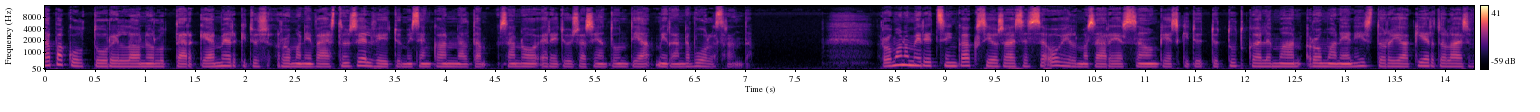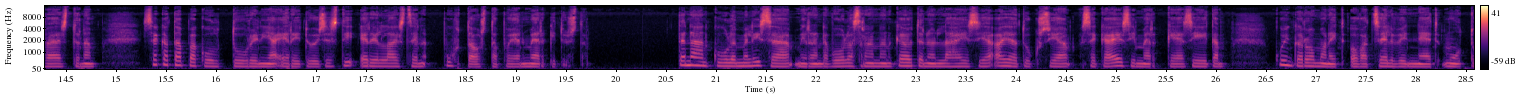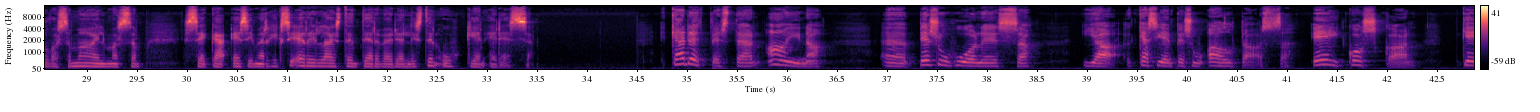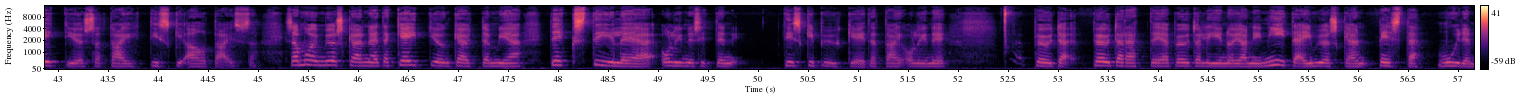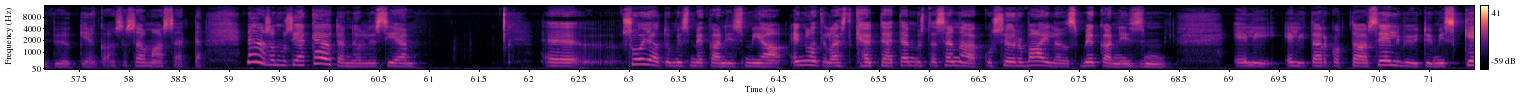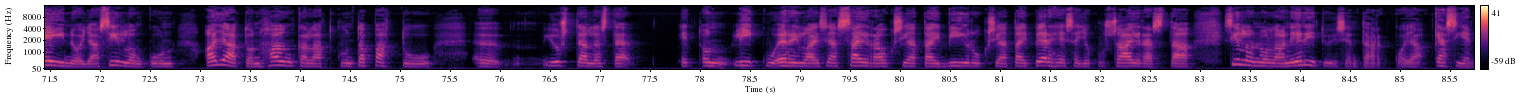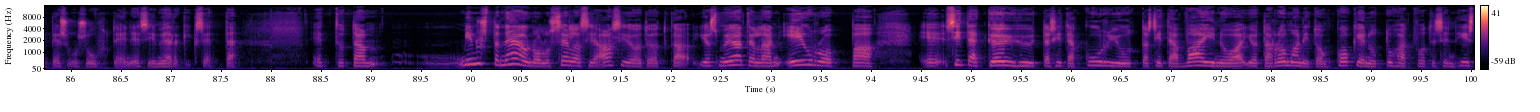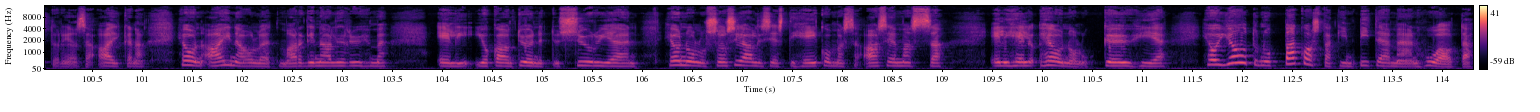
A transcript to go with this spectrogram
Tapakulttuurilla on ollut tärkeä merkitys romaniväestön selviytymisen kannalta, sanoo erityisasiantuntija Miranda Vuolasranta. Romanomiritsin kaksiosaisessa ohjelmasarjassa on keskitytty tutkailemaan romanien historiaa kiertolaisväestönä sekä tapakulttuurin ja erityisesti erilaisten puhtaustapojen merkitystä. Tänään kuulemme lisää Miranda Vuolasrannan käytännönläheisiä ajatuksia sekä esimerkkejä siitä, kuinka romanit ovat selvinneet muuttuvassa maailmassa sekä esimerkiksi erilaisten terveydellisten uhkien edessä. Kädet pestään aina pesuhuoneessa ja käsienpesualtaassa, ei koskaan keittiössä tai tiskialtaissa. Samoin myöskään näitä keittiön käyttämiä tekstiilejä, oli ne sitten tiskipyyhkeitä tai oli ne pöytä, pöytärättejä, pöytäliinoja, niin niitä ei myöskään pestä muiden pyykkien kanssa samassa. Että nämä on semmoisia käytännöllisiä suojautumismekanismia. Englantilaiset käyttää tämmöistä sanaa kuin surveillance mechanism, eli, eli tarkoittaa selviytymiskeinoja silloin, kun ajat on hankalat, kun tapahtuu just tällaista että on, liikkuu erilaisia sairauksia tai viruksia tai perheessä joku sairastaa. Silloin ollaan erityisen tarkkoja käsienpesun suhteen esimerkiksi, että, että tota, minusta nämä on ollut sellaisia asioita, jotka, jos me ajatellaan Eurooppaa, eh, sitä köyhyyttä, sitä kurjuutta, sitä vainoa, jota romanit on kokenut tuhatvuotisen historiansa aikana, he on aina olleet marginaaliryhmä, eli joka on työnnetty syrjään. He on ollut sosiaalisesti heikommassa asemassa, eli he, he on ollut köyhiä. He on joutunut pakostakin pitämään huolta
